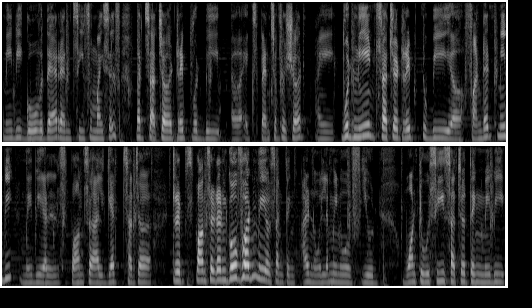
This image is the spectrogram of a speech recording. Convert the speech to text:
maybe go over there and see for myself, but such a trip would be uh, expensive for sure. I would need such a trip to be uh, funded, maybe. Maybe I'll sponsor, I'll get such a trip sponsored and go fund me or something. I don't know. Let me know if you'd want to see such a thing. Maybe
